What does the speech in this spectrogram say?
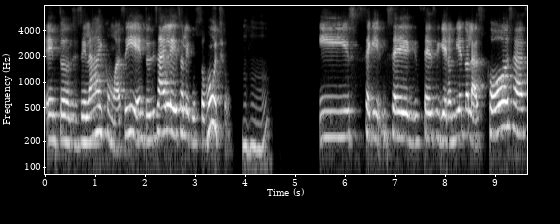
Entonces él, ay, como así? Entonces a él eso le gustó mucho. Y se, se, siguieron viendo las cosas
